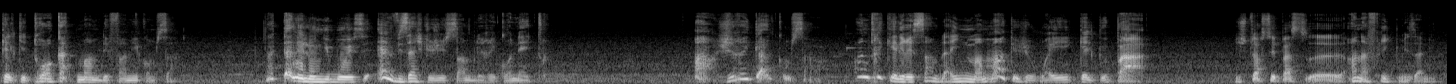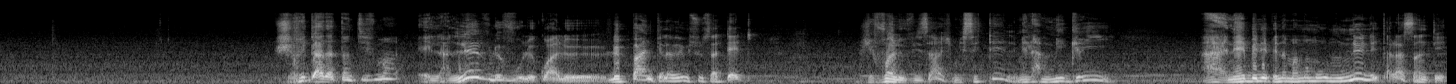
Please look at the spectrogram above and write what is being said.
quelques trois quatre membres de famille comme ça. C'est un visage que je semble reconnaître. Ah je regarde comme ça on dirait qu'elle ressemble à une maman que je voyais quelque part. L'histoire se passe euh, en Afrique, mes amis. Je regarde attentivement, elle enlève le, le, quoi, le, le qu'elle avait mis sous sa tête. Je vois le visage, mais c'est elle, mais elle a maigri. Ah, maman, mon est à la santé.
